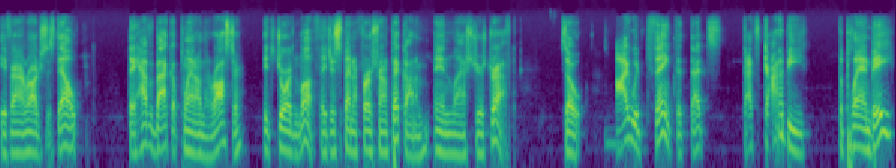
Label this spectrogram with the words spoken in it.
If Aaron Rodgers is dealt, they have a backup plan on their roster. It's Jordan Love. They just spent a first round pick on him in last year's draft. So I would think that that's that's got to be the plan B.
